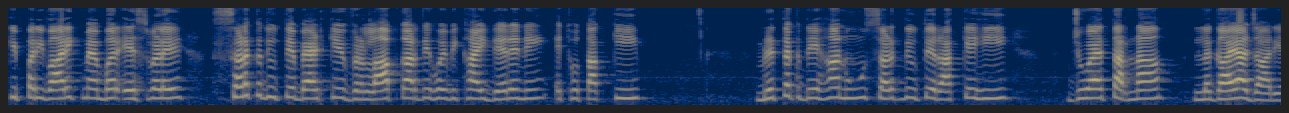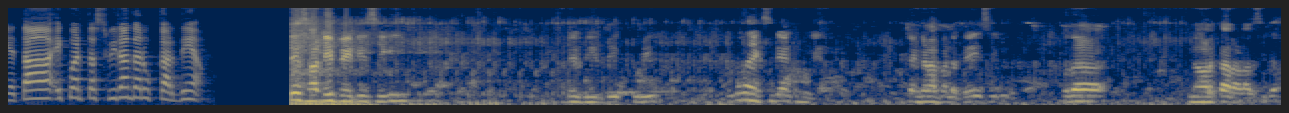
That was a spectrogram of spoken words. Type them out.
ਕਿ ਪਰਿਵਾਰਿਕ ਮੈਂਬਰ ਇਸ ਵੇਲੇ ਸੜਕ ਦੇ ਉੱਤੇ ਬੈਠ ਕੇ ਵਿਰਲਾਪ ਕਰਦੇ ਹੋਏ ਵਿਖਾਈ ਦੇ ਰਹੇ ਨੇ। ਇੱਥੋਂ ਤੱਕ ਕਿ ਮ੍ਰਿਤਕ ਦੇਹਾਂ ਨੂੰ ਸੜਕ ਦੇ ਉੱਤੇ ਰੱਖ ਕੇ ਹੀ ਜੋ ਹੈ ਧਰਨਾ ਲਗਾਇਆ ਜਾ ਰਿਹਾ ਤਾਂ ਇੱਕ ਵਾਰ ਤਸਵੀਰਾਂ ਦਾ ਰੁਖ ਕਰਦੇ ਹਾਂ। ਇਹ ਸਾਡੀ ਬੇਟੀ ਸੀਗੀ, ਸਾਡੇ ਵੀਰ ਦੀ ਕੁੜੀ। ਉਹਦਾ ਦਾ ਐਕਸੀਡੈਂਟ ਹੋ ਗਿਆ। ਚੰਗੜਾ ਪਿੰਡ ਪਈ ਸੀਗੀ। ਉਹਦਾ ਨਾਲ ਘਰ ਵਾਲਾ ਸੀਗਾ।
